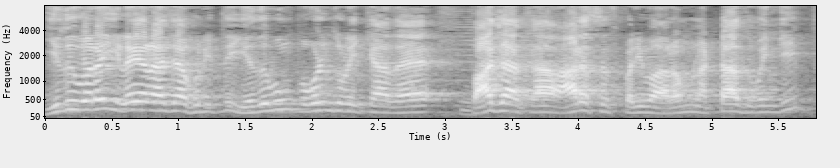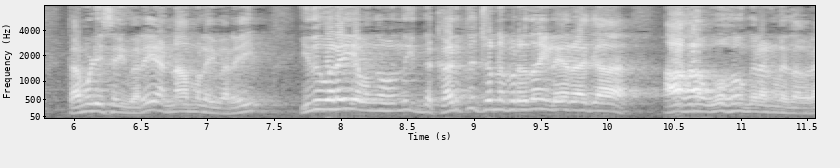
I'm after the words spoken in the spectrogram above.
இதுவரை இளையராஜா குறித்து எதுவும் புகழ்ந்துரைக்காத பாஜக ஆர்எஸ்எஸ் பரிவாரம் நட்டா துவங்கி தமிழிசை வரை அண்ணாமலை வரை இதுவரை அவங்க வந்து இந்த கருத்து சொன்ன பிறகுதான் இளையராஜா ஆஹா ஓஹோங்கிறாங்களே தவிர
